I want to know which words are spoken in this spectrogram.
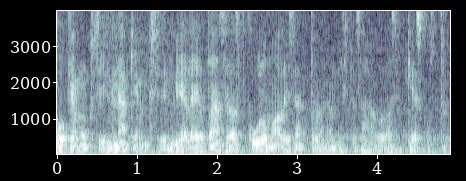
kokemuksiin ja näkemyksiin vielä jotain sellaista kulmaa lisättävänä, mistä sä haluaisit keskustella?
